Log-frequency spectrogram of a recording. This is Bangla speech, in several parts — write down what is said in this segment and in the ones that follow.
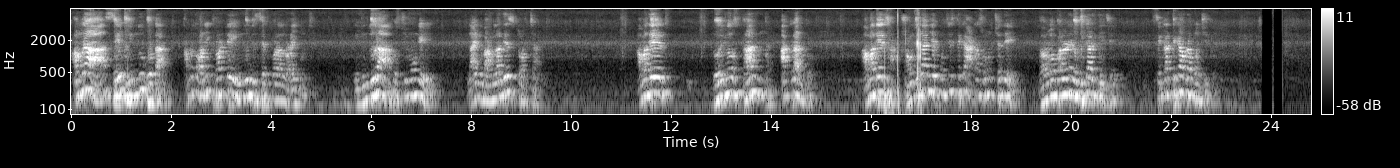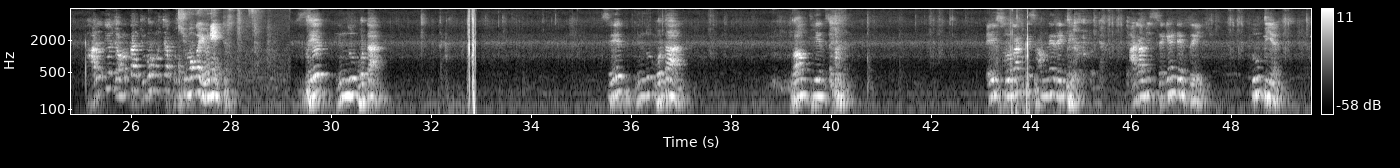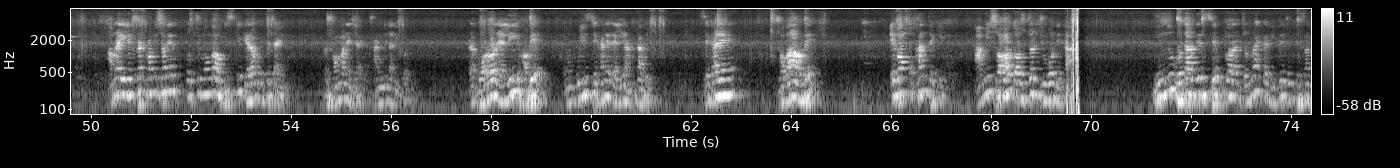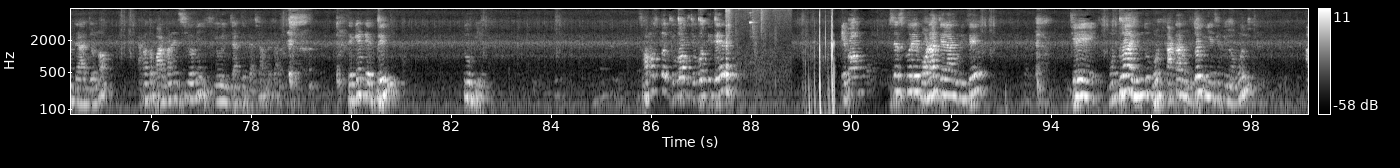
আমরা সেফ হিন্দু ভোটার। আমরা তো অনেক ফ্রন্টে হিন্দুদের সেভ করার লড়াই করছি। হিন্দুরা পশ্চিমবঙ্গে লাইক বাংলাদেশ টর্চার আমাদের ধর্মীয় স্থান আক্রান্ত। আমাদের সংবিধান যে পঁচিশ থেকে আঠাশ অনুচ্ছেদে ধর্ম পালনের অধিকার দিয়েছে, সেখান থেকে আমরা বঞ্চিত। Bharatiya Janata Yuva Morcha Paschimbanga unit safe Hindu voter safe Hindu voter from TMC এই স্লোগানকে সামনে রেখে আগামী সেকেন্ড এপ্রিল টু পিএম আমরা ইলেকশন কমিশনের পশ্চিমবঙ্গ অফিসকে ঘেরাও করতে চাই না। সম্মানের জায়গা, সাংবিধানিক বলে। একটা বড় র্যালি হবে যেখানে র্যালি আটকাবে, সেখানে সভা হবে এবং ওখান থেকে আমি সহ দশজন যুব নেতা হিন্দু ভোটারদের সেভ করার জন্য একটা রিপ্রেজেন্টেশন দেওয়ার জন্য, এখন তো পার্মানেন্ট সিও নেই সিও ইনচার্জের কাছে আমরা যাব। সেকেন্ড এপ্রিল টু পিএম সমস্ত যুবক যুবতীদের এবং বিশেষ করে বর্ডার জেলাগুলিতে যে মতুয়া হিন্দু ভোট কাটার উদ্যোগ নিয়েছে তৃণমূল,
